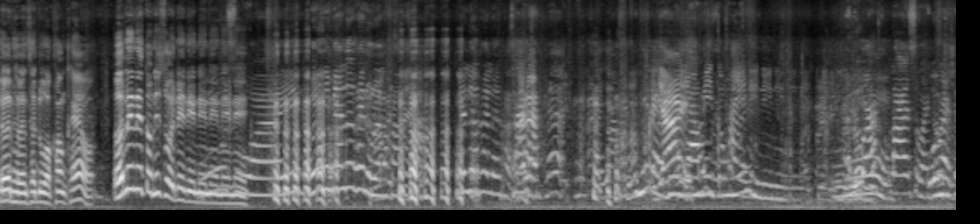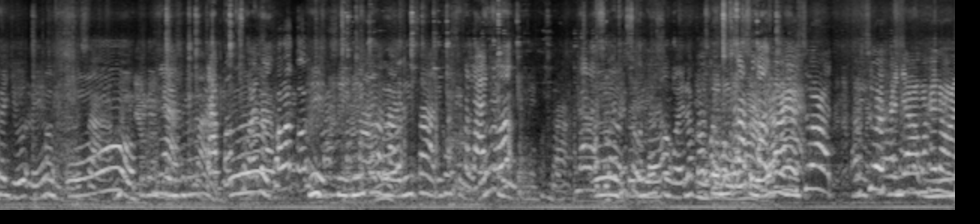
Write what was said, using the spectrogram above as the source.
เดินเหินสะดวกคล่องแคล่ว เออ นี่นี่ตัวนี้สวย นี่นี่นี่นี่นี่นี่สวยเว้ยนี่แม่เลือกให้หนูเลยนะคะแม่เลือกให้เลยค่ะยายมีตรงนี้นี่นี่นี่นี่ดูอะลายสวยโอ้ด้วยไม่ใช่เยอะเลยโอ้เป็นกางเกงใช่ไหมจับปุ๊บสวยเลยเพราะว่าตัวนี่สีนี้ก็ลายลิซ่านี่เขาสวยมันลายเยอะน่าเอสวอยที่สุดแล้วสวยแล้วก็ตัวนี้ก็สวยเสื้อ เสื้อแขนยาวมาให้หน่อย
